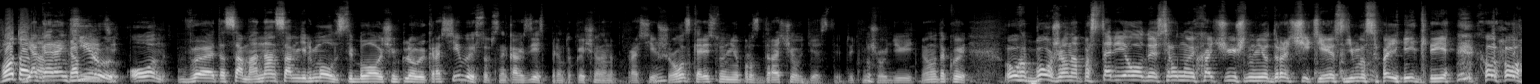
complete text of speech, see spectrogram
вот я она, гарантирую, комьюнити. он в это самое, она на самом деле в молодости была очень клевой и красивой, собственно, как здесь, прям только еще, наверное, покрасивший. Он, скорее всего, на нее просто дрочил в детстве, тут ничего удивительного. Он такой, о боже, она постарела, но я все равно хочу еще на нее дрочить, я ее сниму в своей игре. О,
